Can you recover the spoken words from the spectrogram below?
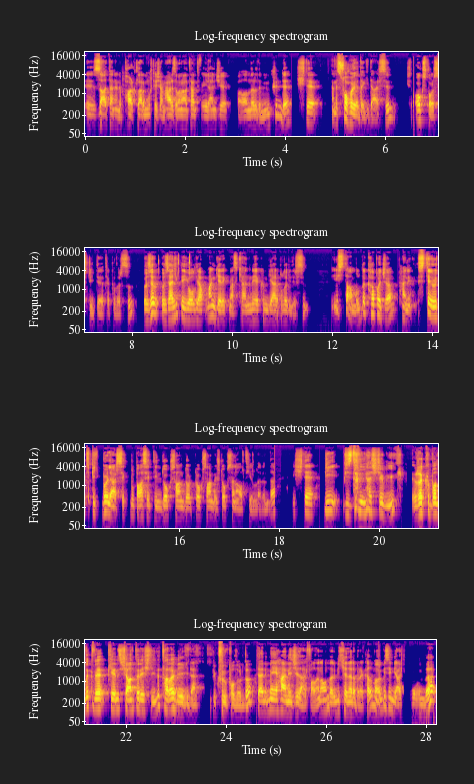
e, zaten hani parklar muhteşem. Her zaman alternatif eğlence alanları da mümkün de. İşte hani Soho'ya da gidersin. İşte Oxford Street'te takılırsın. Özel, özellikle yol yapman gerekmez. Kendine yakın bir yer bulabilirsin. İstanbul'da kabaca hani stereotipik bölersek bu bahsettiğin 94, 95, 96 yıllarında işte bir bizden yaşça büyük rakı balık ve piyanist şantör eşliğinde Tarabya'ya giden bir grup olurdu. Yani meyhaneciler falan onları bir kenara bırakalım ama bizim yaş grubunda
